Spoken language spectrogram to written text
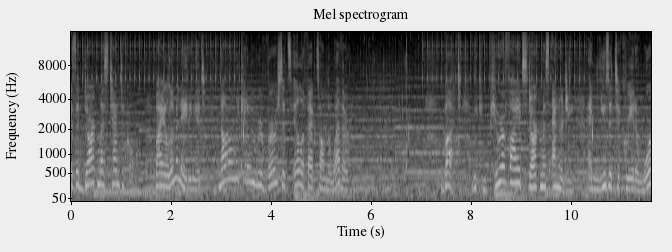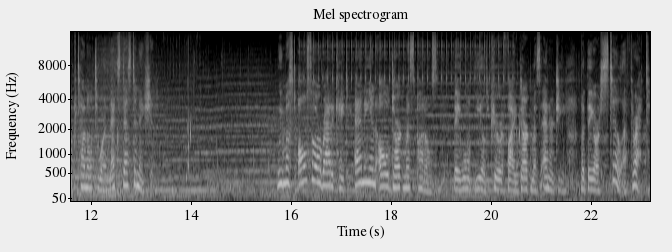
is a Darkmess tentacle. By eliminating it, not only can we reverse its ill effects on the weather, but we can purify its Darkmess energy and use it to create a warp tunnel to our next destination. We must also eradicate any and all Darkmess puddles. They won't yield purified Darkmess energy, but they are still a threat.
